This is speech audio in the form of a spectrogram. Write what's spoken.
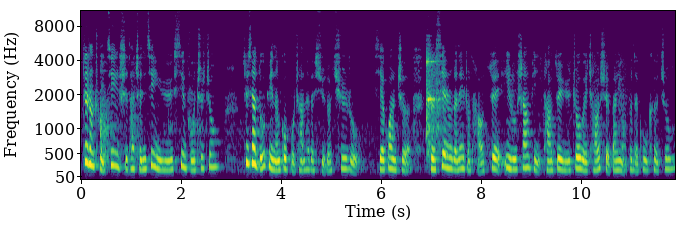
这种处境使他沉浸于幸福之中，就像毒品能够补偿他的许多屈辱。携逛者所陷入的那种陶醉，一如商品陶醉于周围潮水般涌动的顾客中。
